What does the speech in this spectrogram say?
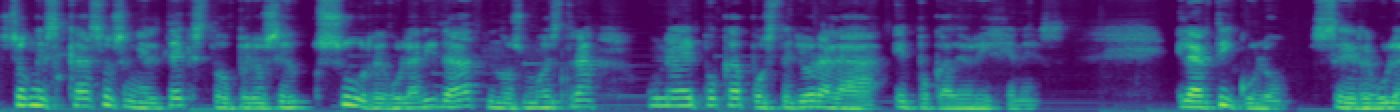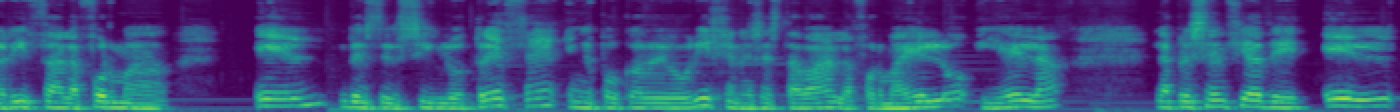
son escasos en el texto, pero su regularidad nos muestra una época posterior a la época de orígenes. El artículo se regulariza la forma el desde el siglo XIII, en época de orígenes estaba la forma elo y ela. La presencia de el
